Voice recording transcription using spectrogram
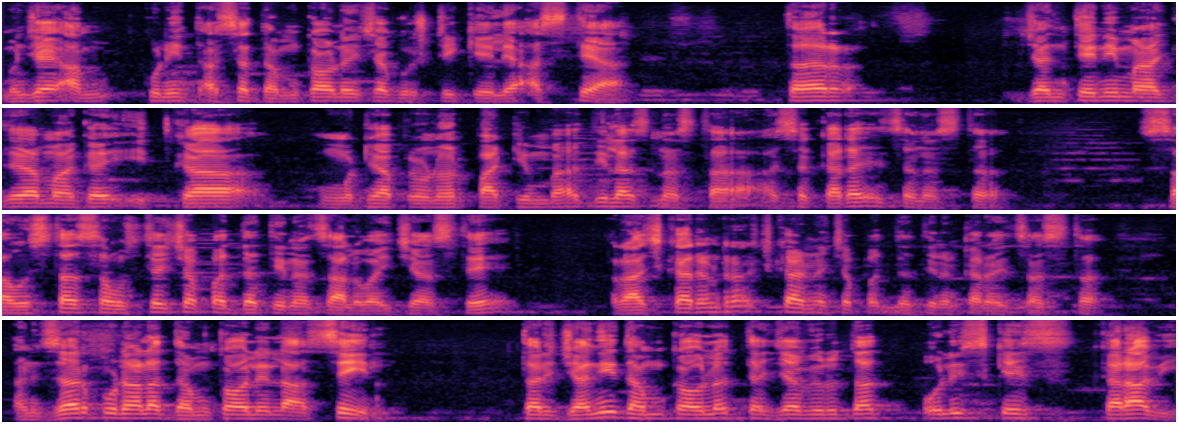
म्हणजे आम कुणी असं धमकावण्याच्या गोष्टी केल्या असत्या तर जनतेने माझ्या मागं इतका मोठ्या प्रमाणावर पाठिंबा दिलाच नसता असं करायचं नसतं. संस्था संस्थेच्या पद्धतीनं चालवायची असते राजकारण राजकारणाच्या पद्धतीनं करायचं असतं. आणि जर कुणाला धमकावलेलं असेल तर ज्यांनी धमकावलं त्याच्याविरोधात पोलीस केस करावी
